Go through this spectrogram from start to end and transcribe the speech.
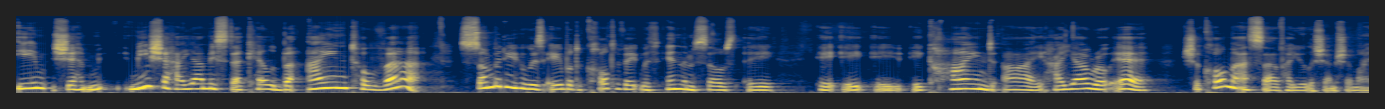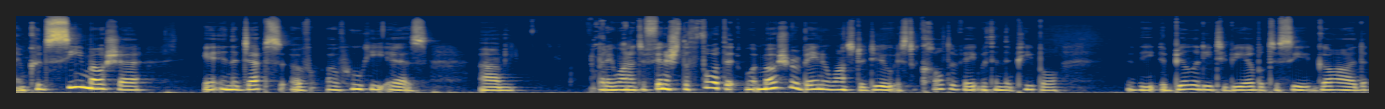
mi shehaya mistakel ba'ain tova somebody who is able to cultivate within themselves a, a, a, a, a kind eye, haya ro'eh, shekol ma'asav hayu l'shem shamayim, could see Moshe in, in, the depths of, of who he is. Um, but I wanted to finish the thought that what Moshe Rabbeinu wants to do is to cultivate within the people the ability to be able to see God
